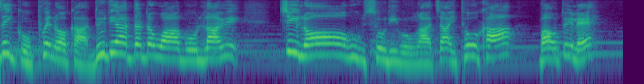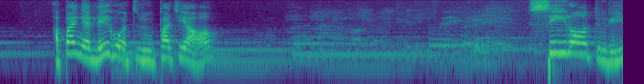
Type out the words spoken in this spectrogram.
စိတ်ကိုဖွင့်တော့အခါဒုတိယတတဝါကိုလာ၍ကြည်လောဟုဆိုဒီကိုငါကြား၏ထိုအခါဘာလို့တွေ့လဲအပိုက်ငယ်လေးကိုအတူတူဖတ်ကြည့်အောင်စီတော်သူဒီ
